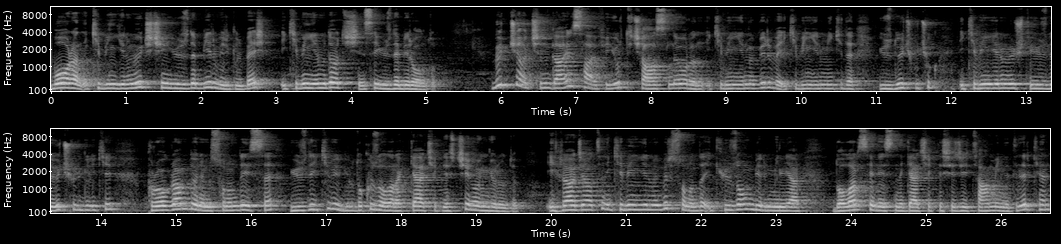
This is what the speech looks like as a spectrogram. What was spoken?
bu oran 2023 için %1,5, 2024 için ise %1 oldu. Bütçe açın gayri safi yurt içi hasıla oranı 2021 ve 2022'de %3,5, 2023'te %3,2, Program dönemi sonunda ise %2,9 olarak gerçekleşeceği öngörüldü. İhracatın 2021 sonunda 211 milyar dolar seviyesinde gerçekleşeceği tahmin edilirken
